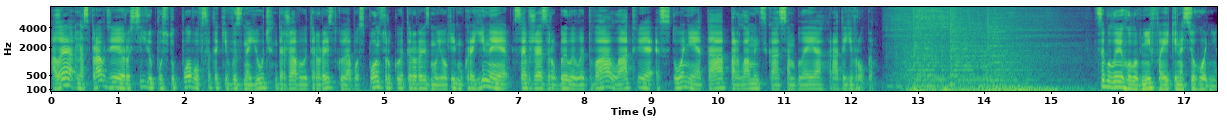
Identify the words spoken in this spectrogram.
Але насправді Росію поступово все таки визнають державою терористкою або спонсоркою тероризму. І Окрім України, це вже зробили Литва, Латвія, Естонія та парламентська асамблея Ради Європи. Це були головні фейки на сьогодні.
